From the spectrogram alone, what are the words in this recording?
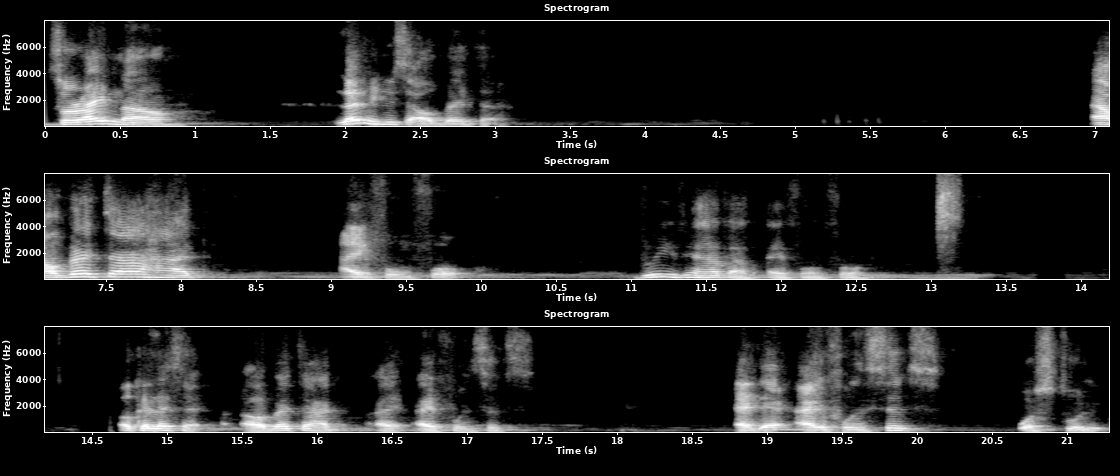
So right now, let me use Alberta. Alberta had iPhone 4. Do we even have an iPhone 4? Okay, let's say Alberta had iPhone 6. And the iPhone 6 was stolen.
